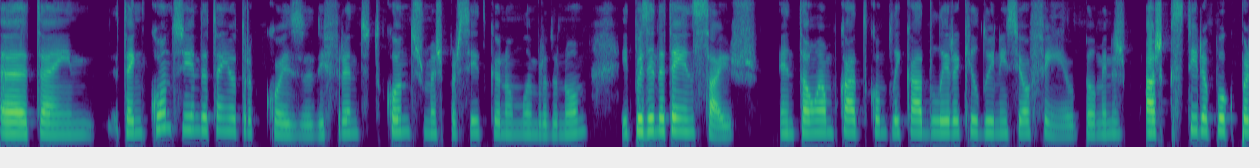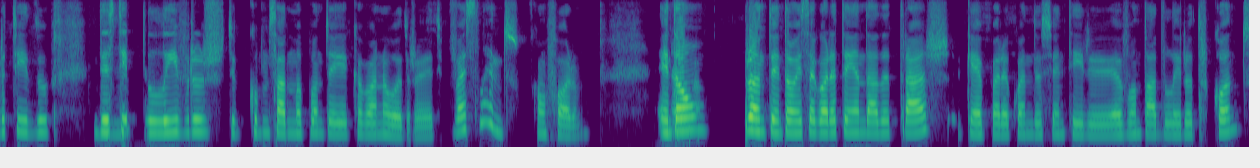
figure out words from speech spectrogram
ah, tem, tem contos e ainda tem outra coisa diferente de contos, mas parecido que eu não me lembro do nome, e depois ainda tem ensaios. Então é um bocado complicado ler aquilo do início ao fim. Eu, pelo menos, acho que se tira pouco partido desse Uhum. tipo de livros, tipo, começar de uma ponta e acabar na outra. É tipo, vai-se lendo, conforme. Então, pronto, então isso agora tem andado atrás, que é para quando eu sentir eh, a vontade de ler outro conto.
